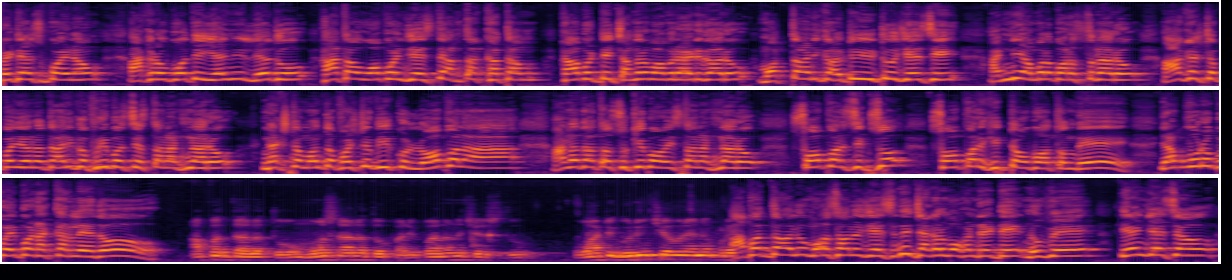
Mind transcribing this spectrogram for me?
పెట్టేసిపోయినాం. అక్కడ పోతే ఏమీ లేదు. ఖాతా ఓపెన్ చేస్తే అంతా కథం కాబట్టి చంద్రబాబు నాయుడు గారు మొత్తానికి అటు ఇటు చేసి అన్ని అమలు పరుస్తున్నారు. ఆగస్టు పదిహేనో తారీఖు ఫ్రీ బస్ ఇస్తానంటున్నారు. నెక్స్ట్ మంత్ ఫస్ట్ వీక్ లోపల అన్నదాత సుఖీభావ ఇస్తానంటున్నారు. సూపర్ సిక్స్ సూపర్ హిట్ అవబోతుంది. ఎవ్వరూ భయపడక్కర్లేదు. అబద్ధాలతో మోసాలతో పరిపాలన చేస్తూ వాటి గురించి ఎవరైనా అబద్ధాలు మోసాలు చేసింది జగన్మోహన్ రెడ్డి. నువ్వే. ఏం చేసావు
